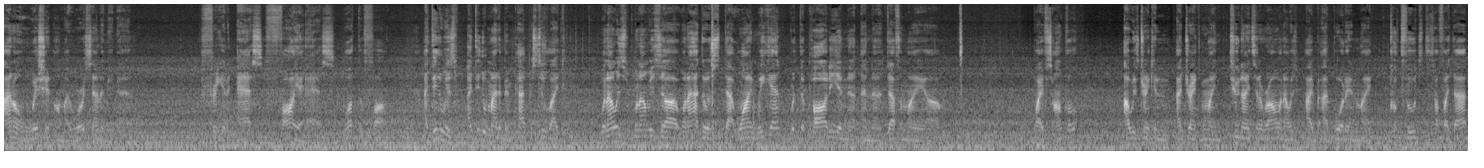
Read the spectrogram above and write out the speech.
I don't wish it on my worst enemy, man. Friggin' ass, fire ass. What the fuck? I think it was. I think it might have been peppers too. Like when I was when I was uh, when I had those that wine weekend with the party and the, and the death of my um, wife's uncle. I was drinking. I drank wine two nights in a row, and I was I, I bought in like cooked foods stuff like that.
